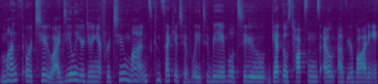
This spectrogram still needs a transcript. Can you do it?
month or two. Ideally, you're doing it for two months consecutively to be able to get those toxins out of your body.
